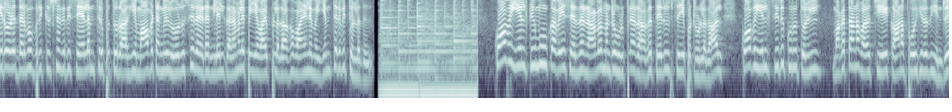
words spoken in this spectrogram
ஈரோடு தருமபுரி கிருஷ்ணகிரி சேலம் திருப்பத்தூர் ஆகிய மாவட்டங்களில் ஒரு சில இடங்களில் கனமழை பெய்ய வாய்ப்புள்ளதாக வானிலை மையம் தெரிவித்துள்ளது. கோவையில் திமுகவை சேர்ந்த நாடாளுமன்ற உறுப்பினராக தேர்வு செய்யப்பட்டுள்ளதால் கோவையில் சிறு குறு தொழில் மகத்தான வளர்ச்சியை காணப்போகிறது என்று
